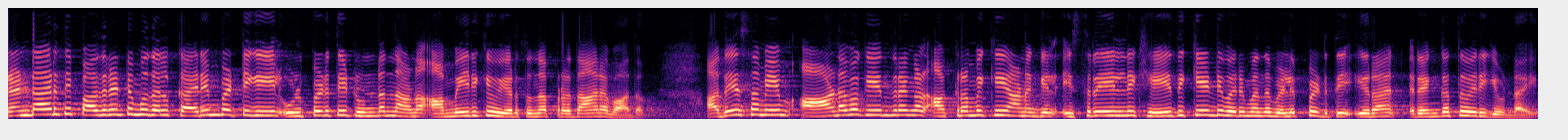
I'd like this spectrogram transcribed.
രണ്ടായിരത്തി പതിനെട്ട് മുതൽ കരിമ്പട്ടികയിൽ ഉൾപ്പെടുത്തിയിട്ടുണ്ടെന്നാണ് അമേരിക്ക ഉയർത്തുന്ന പ്രധാന വാദം. അതേസമയം ആണവ കേന്ദ്രങ്ങൾ ആക്രമിക്കുകയാണെങ്കിൽ ഇസ്രയേലിന് ഖേദിക്കേണ്ടി വരുമെന്ന് വെളിപ്പെടുത്തി ഇറാൻ രംഗത്ത് വരികയുണ്ടായി.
